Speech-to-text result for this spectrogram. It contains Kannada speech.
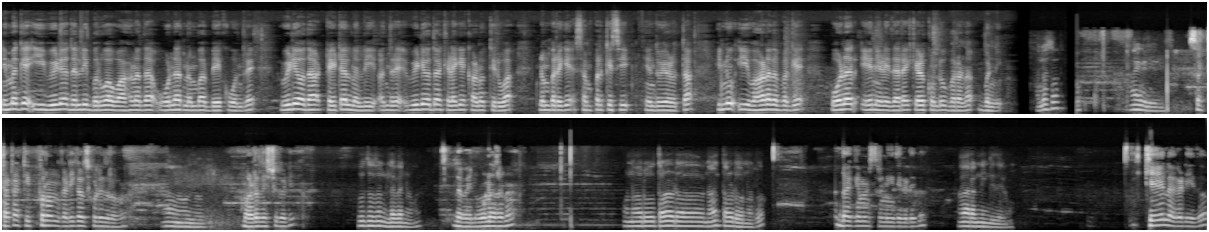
ನಿಮಗೆ ಈ ವಿಡಿಯೋದಲ್ಲಿ ಬರುವ ವಾಹನದ ಓನರ್ ನಂಬರ್ ಬೇಕು ಅಂದರೆ ವಿಡಿಯೋದ ಟೈಟಲ್ನಲ್ಲಿ ಅಂದರೆ ವಿಡಿಯೋದ ಕೆಳಗೆ ಕಾಣುತ್ತಿರುವ ನಂಬರಿಗೆ ಸಂಪರ್ಕಿಸಿ ಎಂದು ಹೇಳುತ್ತಾ ಇನ್ನು ಈ ವಾಹನದ ಬಗ್ಗೆ ಓನರ್ ಏನು ಹೇಳಿದ್ದಾರೆ ಕೇಳಿಕೊಂಡು ಬರೋಣ ಬನ್ನಿ. Hello sir. ಹಾಂ ಹೇಳಿ ಹೇಳಿ. ಸರ್ ಟಾಟಾ ಟಿಪ್ಪರ್ ಒಂದು ಗಾಡಿ ಕಳಿಸ್ಕೊಡಿದ್ರು ಹಾಂ ಮಾಡಲ್ ಎಷ್ಟು ಗಾಡಿ? Two thousand eleven eleven owner ಅಣ್ಣ? ಓನರು ತರ್ಡ್ ನಾನು ತರ್ಡ್ ಓನರು ಡಾಕ್ಯುಮೆಂಟ್ಸ್ ರನ್ನಿಂಗ್ ಇದೆ ಗಾಡಿದು? ಹಾಂ ರನ್ನಿಂಗ್ ಇದೆ. ಕೆ ಎಲ್ ಗಾಡಿ ಇದು?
